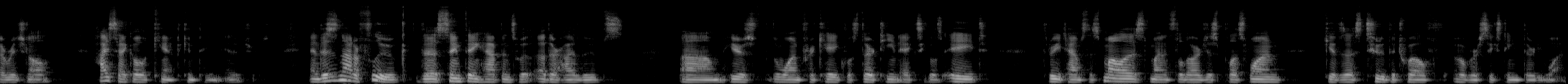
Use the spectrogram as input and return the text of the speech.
original high cycle can't contain integers. And this is not a fluke. The same thing happens with other high loops. Um, here's the one for k equals 13, x equals 8. 3 times the smallest minus the largest plus 1 gives us 2 to the 12th over 1631.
